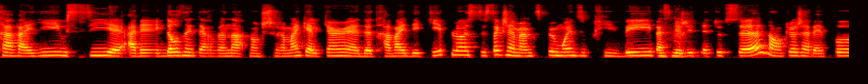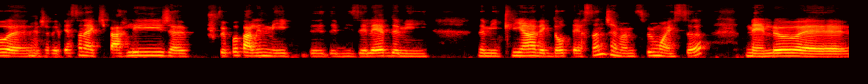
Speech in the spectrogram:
travailler aussi euh, avec d'autres intervenants. Donc, je suis vraiment quelqu'un euh, de travail d'équipe. C'est ça que j'aime un petit peu moins du privé parce que mm-hmm. j'étais toute seule. Donc là, j'avais pas, euh, j'avais personne à qui parler. Je ne pouvais pas parler de mes, de, mes élèves, de mes, de mes clients avec d'autres personnes. J'aime un petit peu moins ça. Mais là,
